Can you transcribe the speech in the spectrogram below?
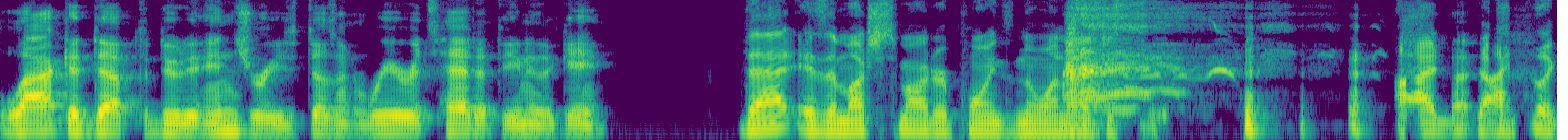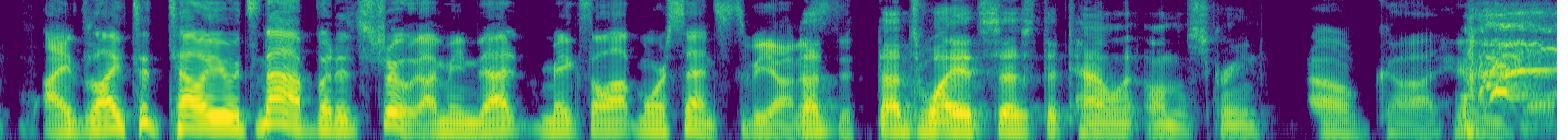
lack of depth due to injuries doesn't rear its head at the end of the game. That is a much smarter point than the one I just I, I like I'd like to tell you it's not, but it's true. I mean, that makes a lot more sense to be honest. That, that's why it says the talent on the screen. Oh God, here we go.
